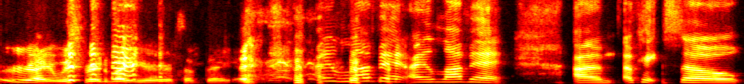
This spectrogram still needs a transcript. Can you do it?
Right, whisper in my ear or something. I love it. I love it. Um, okay, so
